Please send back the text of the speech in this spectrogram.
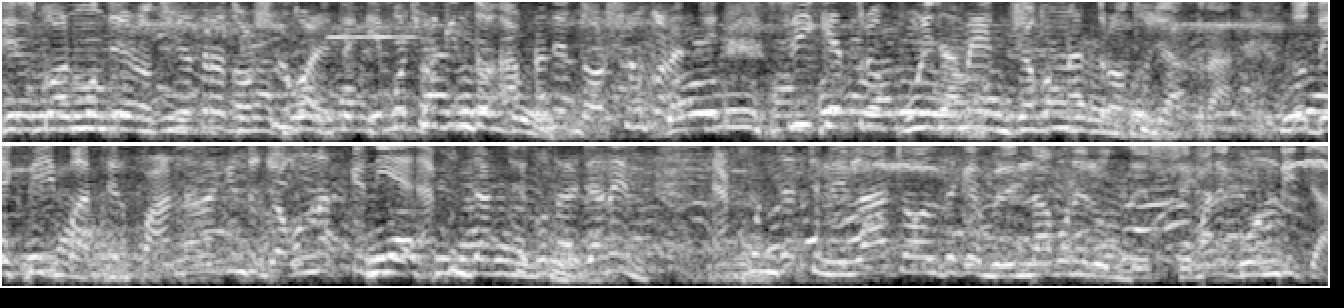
যে স্কন মন্দিরের রথযাত্রা দর্শন করে, তো এবছর কিন্তু আপনাদের দর্শন করাচ্ছি শ্রীক্ষেত্র পুরীধামের জগন্নাথ রথযাত্রা। তো দেখতেই পাচ্ছেন পান্ডারা কিন্তু জগন্নাথকে নিয়ে এখন যাচ্ছে কোথায় জানেন? এখন যাচ্ছে নীলাচল থেকে বৃন্দাবনের উদ্দেশ্যে মানে গন্ডিচা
